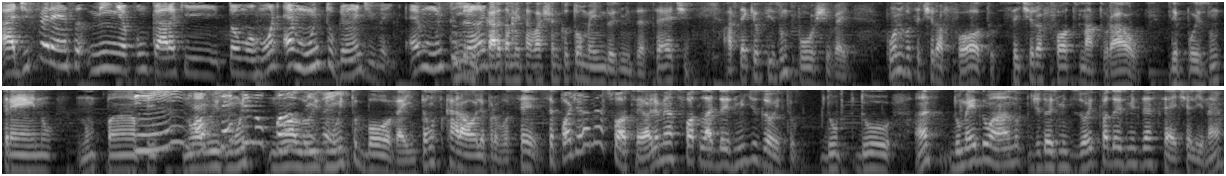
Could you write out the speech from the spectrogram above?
a diferença minha pra um cara que toma hormônio é muito grande, velho. É muito Sim, grande. os caras também estavam achando que eu tomei em 2017, até que eu fiz um post, velho. Quando você tira foto, você tira foto natural depois de um treino, num pump, Sim, numa é luz muito, no pump, numa luz véi. muito boa, velho. Então os caras olham pra você, você pode olhar minhas fotos, velho. Olha minhas fotos lá de 2018, do, do antes do meio do ano de 2018 pra 2017 ali, né?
